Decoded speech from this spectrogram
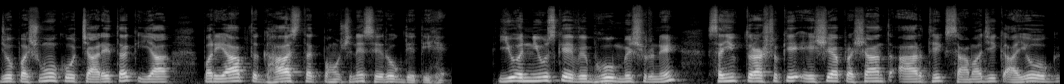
जो पशुओं को चारे तक या पर्याप्त घास तक पहुँचने से रोक देती है। यूएन न्यूज़ के विभू मिश्र ने संयुक्त राष्ट्र के एशिया प्रशांत आर्थिक सामाजिक आयोग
